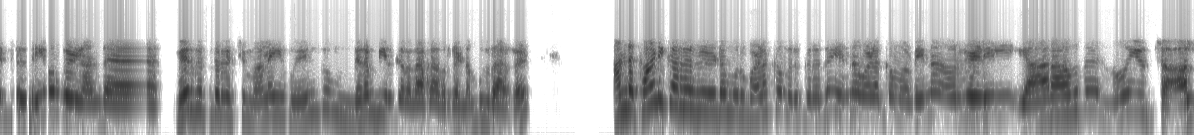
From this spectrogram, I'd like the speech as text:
எட்டு தெய்வங்கள் அந்த மேற்கு தொடர்ச்சி மலை எங்கும் நிரம்பி இருக்கிறதாக அவர்கள் நம்புகிறார்கள். அந்த காணிக்காரர்களிடம் ஒரு வழக்கம் இருக்கிறது. என்ன வழக்கம் அப்படின்னா அவர்களில் யாராவது நோயுற்றால்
